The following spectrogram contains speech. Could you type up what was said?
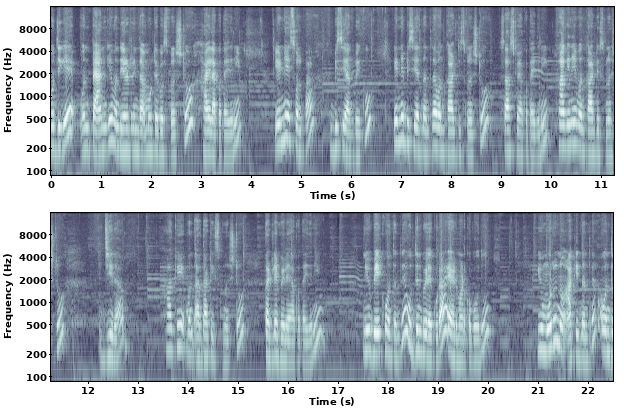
ಮೊದಲಿಗೆ ಒಂದು ಪ್ಯಾನ್ಗೆ ಒಂದು ಎರಡರಿಂದ ಮೂರು ಟೇಬಲ್ ಸ್ಪೂನಷ್ಟು ಆಯಿಲ್ ಹಾಕೋತಾ ಇದ್ದೀನಿ. ಎಣ್ಣೆ ಸ್ವಲ್ಪ ಬಿಸಿ ಆಗಬೇಕು. ಎಣ್ಣೆ ಬಿಸಿ ಆದ ನಂತರ ಒಂದು ಕಾಲು ಟೀ ಸ್ಪೂನಷ್ಟು ಸಾಸಿವೆ ಹಾಕೋತಾ ಇದ್ದೀನಿ. ಹಾಗೆಯೇ ಒಂದು ಕಾಲು ಟೀ ಸ್ಪೂನಷ್ಟು ಜೀರಾ, ಹಾಗೆ ಒಂದು ಅರ್ಧ ಟೀ ಸ್ಪೂನಷ್ಟು ಕಡಲೆಬೇಳೆ ಹಾಕೋತಾ ಇದ್ದೀನಿ. ನೀವು ಬೇಕು ಅಂತಂದರೆ ಉದ್ದಿನಬೇಳೆ ಕೂಡ ಆ್ಯಡ್ ಮಾಡ್ಕೋಬೋದು. ಇವು ಮೂರನ್ನು ಹಾಕಿದ ನಂತರ ಒಂದು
